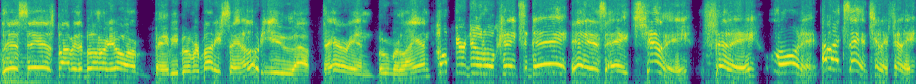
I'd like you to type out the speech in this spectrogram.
This is Bobby the Boomer, your baby boomer buddy, saying hello to you out there in Boomerland. Hope you're doing okay today. It is a chilly, Philly morning. I like saying chilly Philly.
